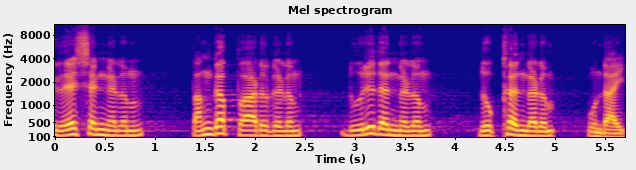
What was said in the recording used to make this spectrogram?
ക്ലേശങ്ങളും പങ്കപ്പാടുകളും ദുരിതങ്ങളും ദുഃഖങ്ങളും ഉണ്ടായി.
